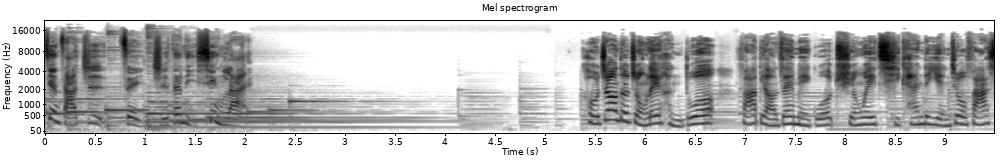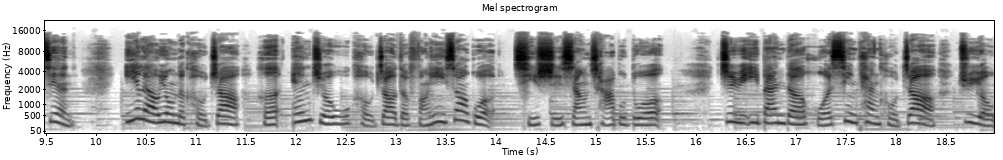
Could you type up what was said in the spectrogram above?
健杂志最值得你信赖。口罩的种类很多，发表在美国权威期刊的研究发现，医疗用的口罩和 N95 口罩的防疫效果其实相差不多。至于一般的活性炭口罩，具有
